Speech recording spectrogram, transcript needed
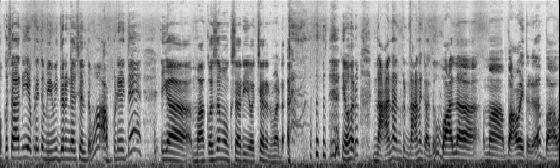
ఒకసారి ఎప్పుడైతే మేమిద్దరం కలిసి వెళ్తామో అప్పుడైతే ఇక మా కోసం ఒకసారి వచ్చారనమాట. ఎవరు? నాన్న అనుకుంటే నాన్న కాదు వాళ్ళ మా బావ అవుతాడు కదా బావ.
